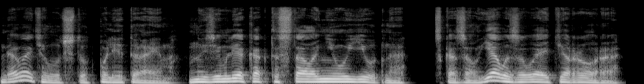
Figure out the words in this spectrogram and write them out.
«Давайте лучше тут полетаем. На земле как-то стало неуютно», — сказал я, вызывая террора.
